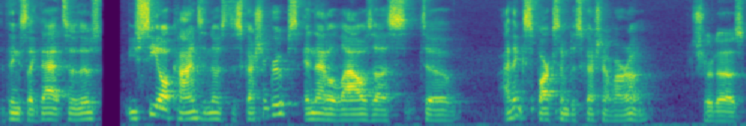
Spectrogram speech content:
things like that. So those you see all kinds in those discussion groups, and that allows us to, I think, spark some discussion of our own. Sure does.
